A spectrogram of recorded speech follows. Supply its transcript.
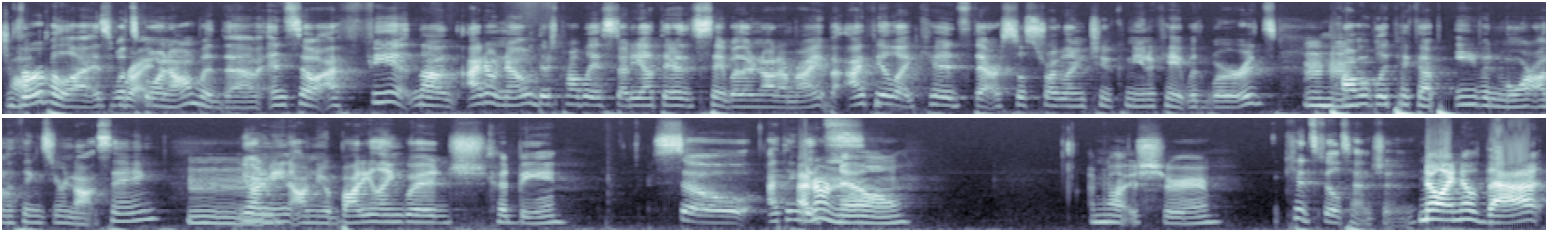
Talk. verbalize what's Right. going on with them. And so I feel now I don't know, there's probably a study out there that say whether or not I'm right, but I feel like kids that are still struggling to communicate with words Mm-hmm. probably pick up even more on the things you're not saying. You Mm. know what I mean? On your body language. Could be. So I think I don't know. I'm not sure. Kids feel tension. No, I know that,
